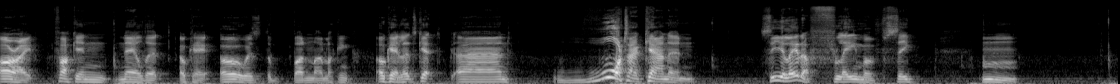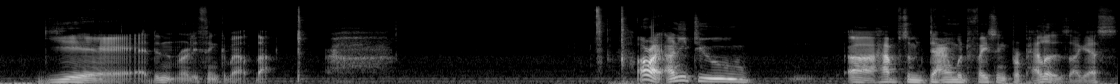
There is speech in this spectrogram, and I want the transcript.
alright. Fucking nailed it. Okay, O is the button I'm looking... Okay, let's get... And... Water Cannon! See you later, Flame of Sake Hmm. Yeah, didn't really think about that. Alright, I need to uh, have some downward facing propellers, I guess.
